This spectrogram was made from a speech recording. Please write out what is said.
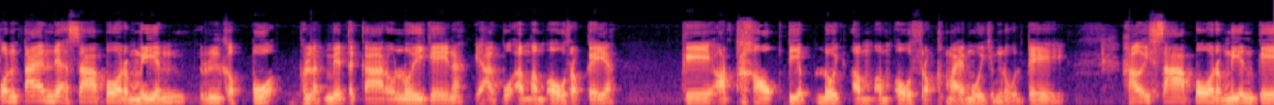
ប៉ុន្តែអ្នកសារព័ត៌មាន ឬក៏ពួក ផលិតមេតការលុយគេណាគេហៅពួក MMO ស្រុកគេគេអត់ថោកទៀបដូច MMO ស្រុកខ្មែរមួយចំនួនទេ ហើយសារព័ត៌មានគេ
